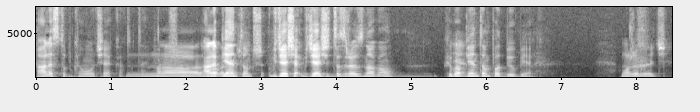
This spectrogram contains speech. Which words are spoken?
Ale stópka mu ucieka tutaj, No. Ale dobra. piętą, trzy- widziałeś, widziałeś co zrobił z nogą? Chyba Nie. piętą podbił bieg. Może być.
